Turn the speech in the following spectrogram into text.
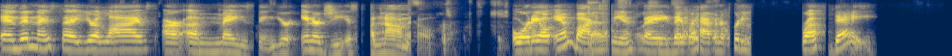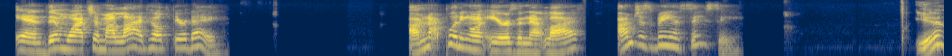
And then they say, your lives are amazing. Your energy is phenomenal. Or they'll inbox That's me and say they were having a pretty rough day. And them watching my live helped their day. I'm not putting on airs in that live. I'm just being CC. Yeah,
